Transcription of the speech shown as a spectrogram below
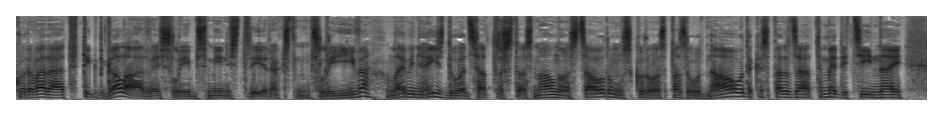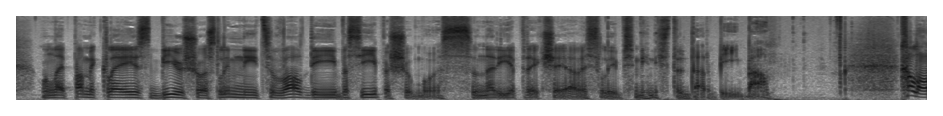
kura varētu tikt galā ar veselības ministriju, raksta mums Līva, lai viņai izdodas atrast tos melnos caurumus, kuros pazūd nauda, kas paredzēta medicīnai, un lai pameklējas bijušo slimnīcu valdības īpašumos un arī iepriekšējā veselības ministra darbībā. Halo!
